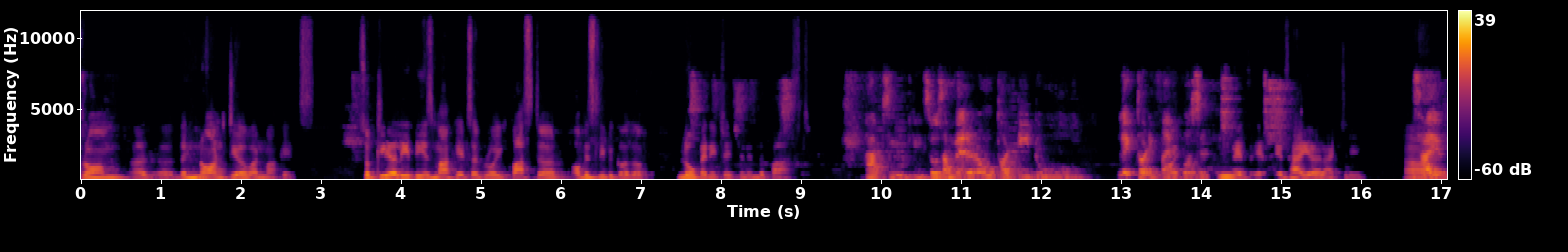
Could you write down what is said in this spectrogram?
from uh, uh the non-tier one markets. So clearly, these markets are growing faster, obviously because of low penetration in the past. Absolutely. So somewhere around 30 to like 35 percent. It's, it's, it's, higher actually. Um, it's higher.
